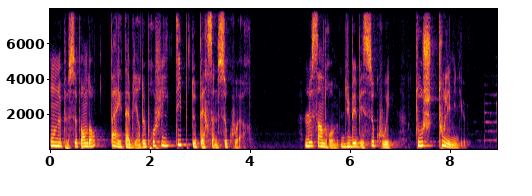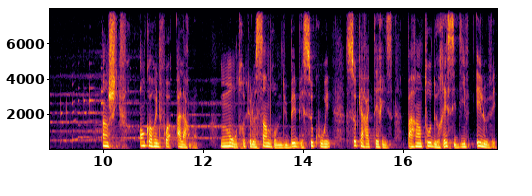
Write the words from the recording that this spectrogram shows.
On ne peut cependant pas établir de profil type de personne secoueur. Le syndrome du bébé secoué touche tous les milieux. Un chiffre, encore une fois alarmant, montre que le syndrome du bébé secoué se caractérise par un taux de récidive élevé.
